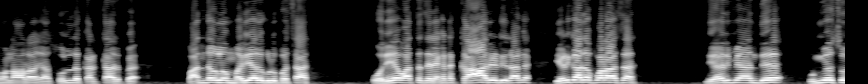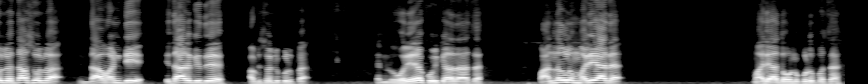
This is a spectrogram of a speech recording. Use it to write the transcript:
சொன்னாலும் என் சொல்ல கரெக்டாக இருப்பேன். வந்தவங்களும் மரியாதை கொடுப்பேன் சார். ஒரே வார்த்தை சார் என்கிட்ட கார் எடுக்கிறாங்க. எடுக்காத போடா சார். நேர்மையாக இருந்து உண்மையாக சொல்லு தான் சொல்லுவேன். இதான் வண்டி இதாக இருக்குது. அப்படி சொல்லி கொடுப்பேன். என்னோட ஒரே குறிக்கோள் தான் சார். வந்தவங்களும் மரியாதை. மரியாதை ஒன்று கொடுப்பேன் சார்.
